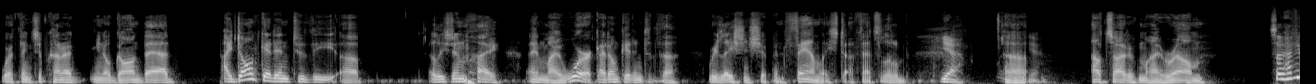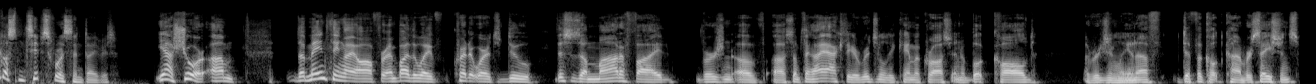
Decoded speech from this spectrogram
where things have kind of, you know, gone bad. I don't get into the, uh, at least in my, in my work, I don't get into the relationship and family stuff. That's a little, yeah, uh, yeah. outside of my realm. So have you got some tips for us then, David? Yeah, sure. Um, the main thing I offer, and by the way, credit where it's due, this is a modified version of uh, something I actually originally came across in a book called, originally enough, Difficult Conversations.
